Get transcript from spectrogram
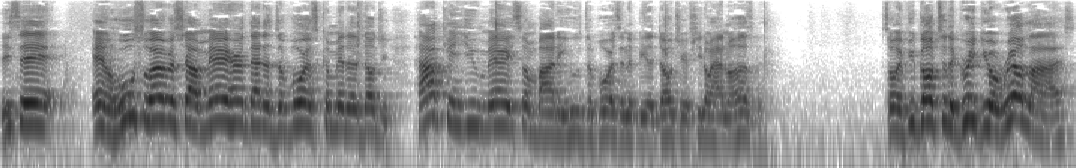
He said, And whosoever shall marry her that is divorced committed adultery. How can you marry somebody who's divorced and it be adultery if she don't have no husband? So if you go to the Greek, you'll realize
